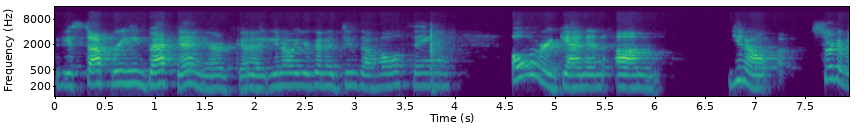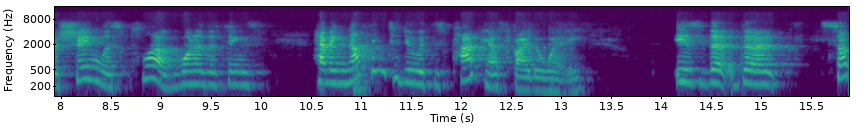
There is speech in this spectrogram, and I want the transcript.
if you stop breathing back then, you're gonna, you know, you're gonna do the whole thing over again. And um, you know, sort of a shameless plug, one of the things having nothing to do with this podcast, by the way, is the the sub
